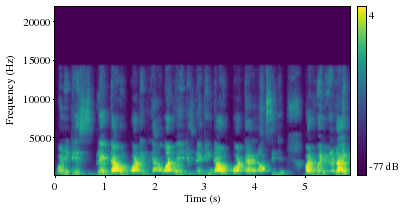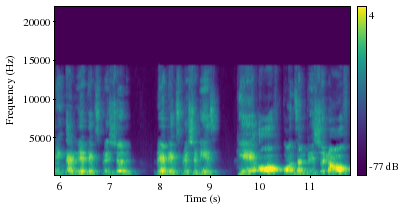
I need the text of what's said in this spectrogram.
when it is breakdown what it uh, what way it is breaking down? Water and oxygen. But when we are writing the rate expression rate expression is K of concentration of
